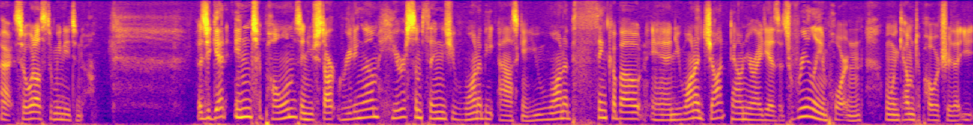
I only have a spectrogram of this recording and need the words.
All right, so what else do we need to know? As you get into poems and you start reading them, here are some things you want to be asking. You want to think about and you want to jot down your ideas. It's really important when we come to poetry that you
